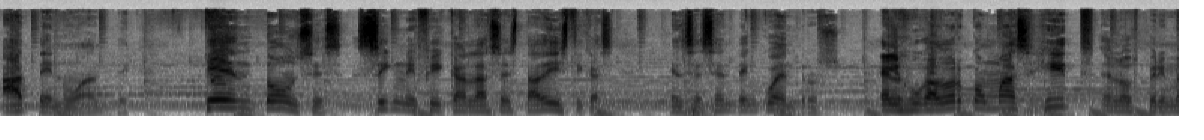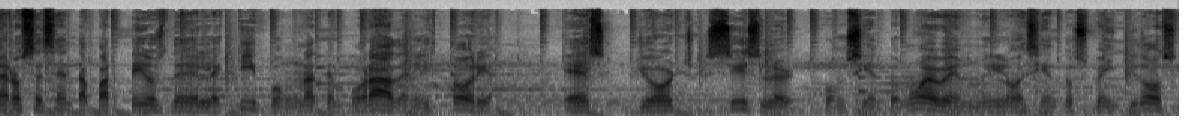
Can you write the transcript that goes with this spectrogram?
atenuante. ¿Qué entonces significan las estadísticas? En 60 encuentros, el jugador con más hits en los primeros 60 partidos del equipo en una temporada en la historia es George Sisler con 109 en 1922,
